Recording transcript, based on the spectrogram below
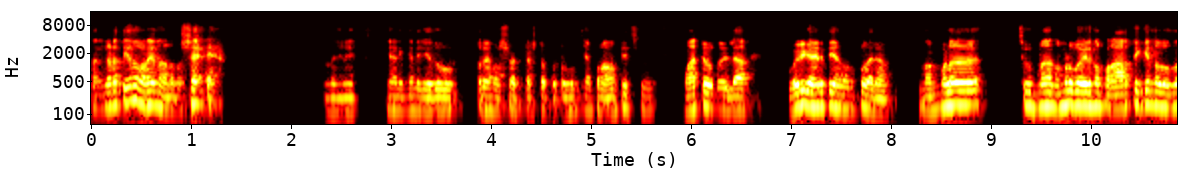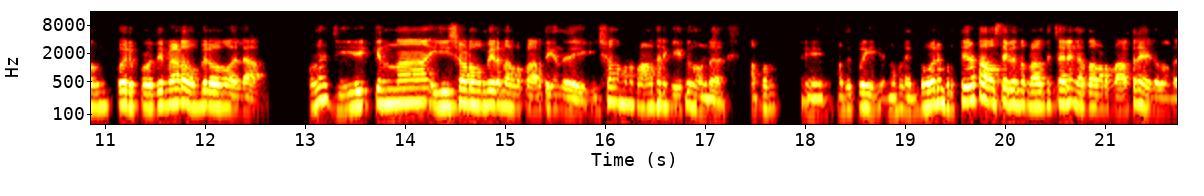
സങ്കടത്തിൽ എന്ന് പറയുന്നതാണ്. പക്ഷെ അങ്ങനെ ഞാൻ ഇങ്ങനെ ചെയ്തു. ഇത്രയും വർഷമായിട്ട് കഷ്ടപ്പെട്ടു. ഞാൻ പ്രാർത്ഥിച്ചു. മാറ്റമൊന്നുമില്ല. ഒരു കാര്യത്തിൽ ഞാൻ ഉറപ്പ് തരാം നമ്മൾ ചുമ്മാ നമ്മൾ പോയിരുന്ന പ്രാർത്ഥിക്കുന്നതൊന്നും ഒരു പ്രതിമയുടെ മുമ്പിലൊന്നുമല്ല. നമ്മൾ ജീവിക്കുന്ന ഈശോയുടെ മുമ്പിൽ നമ്മൾ പ്രാർത്ഥിക്കുന്നത്. ഈശോ നമ്മുടെ പ്രാർത്ഥന കേൾക്കുന്നുണ്ട്. അപ്പം അതിപ്പോ നമ്മൾ എന്തോരം വൃത്തികെട്ട അവസ്ഥയിൽ നിന്ന് പ്രാർത്ഥിച്ചാലും കർത്താവ് നമ്മുടെ പ്രാർത്ഥന കേൾക്കുന്നുണ്ട്.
